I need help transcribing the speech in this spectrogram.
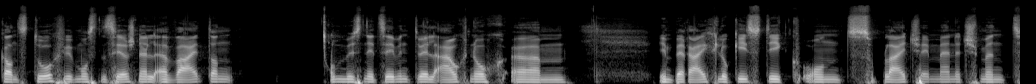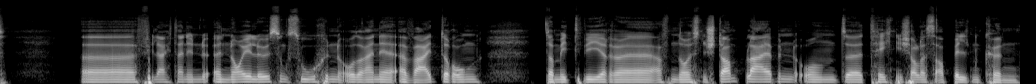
ganz durch. Wir mussten sehr schnell erweitern und müssen jetzt eventuell auch noch ähm, im Bereich Logistik und Supply Chain Management äh, vielleicht eine, eine, neue Lösung suchen oder eine Erweiterung, damit wir äh, auf dem neuesten Stand bleiben und äh, technisch alles abbilden können.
